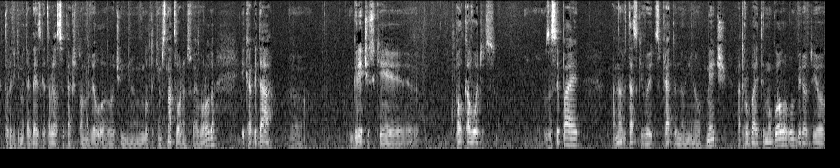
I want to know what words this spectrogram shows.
который, видимо, тогда изготовлялся так, что он вел, э, очень был таким снотворным своего рода. И когда э, греческий полководец засыпает, она вытаскивает спрятанный у нее меч, отрубает ему голову, берет ее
